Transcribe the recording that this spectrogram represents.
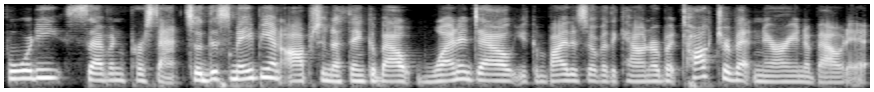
47%. So this may be an option to think about when in doubt. You can buy this over the counter, but talk to your veterinarian about it.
